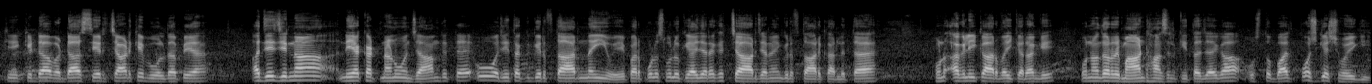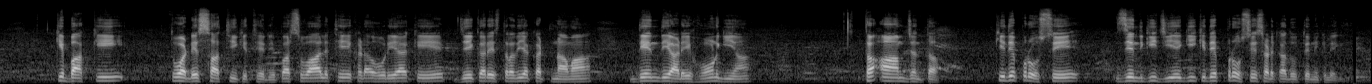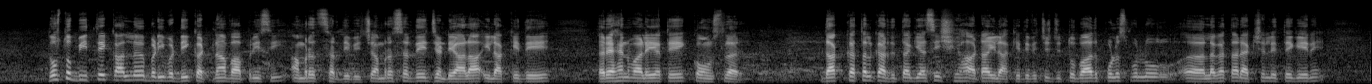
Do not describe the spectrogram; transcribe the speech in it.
ਕਿ ਕਿੱਡਾ ਵੱਡਾ ਸਿਰ ਚਾੜ ਕੇ ਬੋਲਦਾ ਪਿਆ। ਅਜੇ ਜਿਨ੍ਹਾਂ ਨੇ ਇਹ ਘਟਨਾ ਨੂੰ ਅੰਜਾਮ ਦਿੱਤਾ ਉਹ ਅਜੇ ਤੱਕ ਗ੍ਰਿਫਤਾਰ ਨਹੀਂ ਹੋਏ, ਪਰ ਪੁਲਿਸ ਵੱਲੋਂ ਕਿਹਾ ਜਾ ਰਿਹਾ ਕਿ ਚਾਰ ਜਣਿਆਂ ਨੂੰ ਗ੍ਰਿਫਤਾਰ ਕਰ ਲਿੱਤਾ ਹੈ। ਹੁਣ ਅਗਲੀ ਕਾਰਵਾਈ ਕਰਾਂਗੇ, ਉਹਨਾਂ ਦਾ ਰਿਮਾਂਡ ਹਾਸਲ ਕੀਤਾ ਜਾਏਗਾ, ਉਸ ਤੋਂ ਬਾਅਦ ਪੁੱਛਗਿੱਛ ਹੋਏਗੀ ਕਿ ਬਾਕੀ ਤੁਹਾਡੇ ਸਾਥੀ ਕਿੱਥੇ ਨੇ? ਪਰ ਸਵਾਲ ਇੱਥੇ ਇਹ ਖੜਾ ਹੋ ਰਿਹਾ ਕਿ ਜੇਕਰ ਇਸ ਤਰ੍ਹਾਂ ਦੀਆਂ ਘਟਨਾਵਾਂ ਦਿਨ ਦਿਹਾੜੇ ਹੋਣਗੀਆਂ, ਤਾਂ ਆਮ ਜਨਤਾ ਕਿਤੇ ਭਰੋਸੇ ਜ਼ਿੰਦਗੀ ਜੀਏਗੀ ਕਿਤੇ ਭਰੋਸੇ ਸੜਕਾਂ ਦੇ ਉੱਤੇ ਨਿਕਲੇਗੀ? ਦੋਸਤੋ, ਬੀਤੇ ਕੱਲ ਬੜੀ ਵੱਡੀ ਘਟਨਾ ਵਾਪਰੀ ਸੀ ਅੰਮ੍ਰਿਤਸਰ ਦੇ ਵਿੱਚ। ਅੰਮ੍ਰਿਤਸਰ ਦੇ ਜੰਡਿਆਲਾ ਇਲਾਕੇ ਦੇ ਰਹਿਣ ਵਾਲੇ ਅਤੇ ਕਾਉਂਸਲਰ ਦਾ ਕਤਲ ਕਰ ਦਿੱਤਾ ਗਿਆ ਸੀ ਸ਼ਿਹਾਟਾ ਇਲਾਕੇ ਦੇ ਵਿੱਚ ਜਿਸ ਤੋਂ ਬਾਅਦ ਪੁਲਿਸ ਵੱਲੋਂ ਲਗਾਤਾਰ ਐਕਸ਼ਨ ਲਿੱਤੇ ਗਏ ਨੇ।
